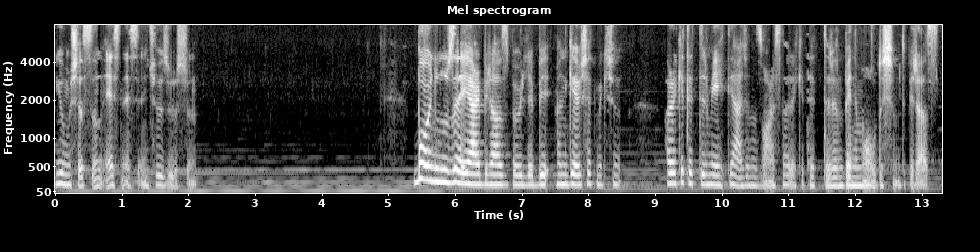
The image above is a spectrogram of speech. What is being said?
Yumuşasın, esnesin, çözülsün. Boynunuzu eğer biraz böyle bir hani gevşetmek için hareket ettirmeye ihtiyacınız varsa hareket ettirin. Benim oldu şimdi biraz.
